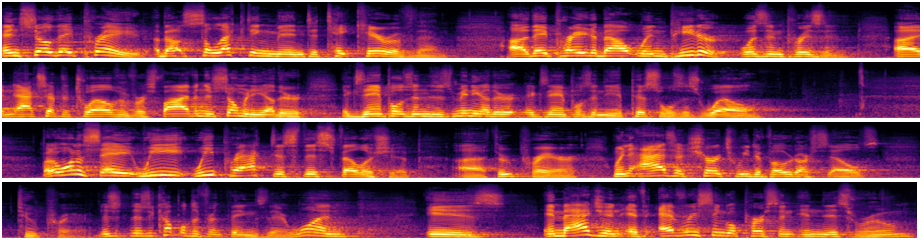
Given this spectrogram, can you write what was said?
And so they prayed about selecting men to take care of them. they prayed about when Peter was in prison. in Acts chapter 12 and verse 5, and there's so many other examples, and there's many other examples in the epistles as well. But I want to say we, we practice this fellowship uh, through prayer when, as a church, we devote ourselves to prayer. There's, there's a couple different things there. One is imagine if every single person in this room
